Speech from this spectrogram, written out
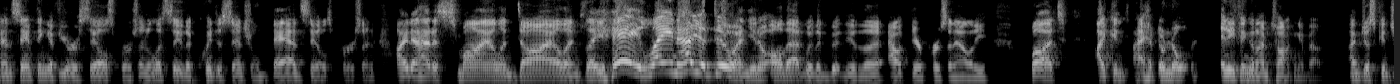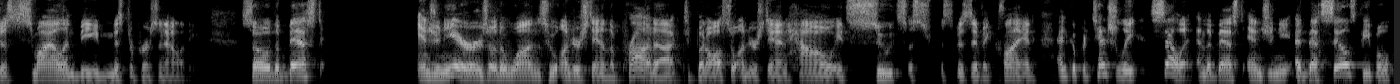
and same thing if you're a salesperson, and let's say the quintessential bad salesperson. I know how to smile and dial and say, "Hey, Lane, how you doing?" You know, all that with a good, the out there personality. But I can, I don't know anything that I'm talking about. I'm just can just smile and be Mr. Personality. So the best engineers are the ones who understand the product but also understand how it suits a specific client and could potentially sell it. And the best engineer and uh, best salespeople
